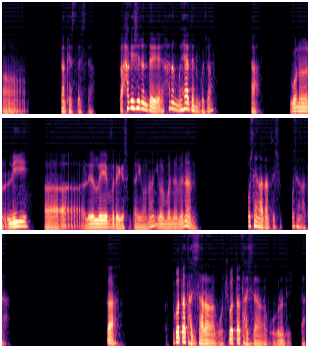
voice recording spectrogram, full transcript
어, 기상 캐스터였어요. 그러니까 하기 싫은데 하는 거 해야 되는 거죠. 자, 이거는 re, 어, relieve 되겠습니다. 이거는, 이건 뭐냐면은, 고생하다는 뜻입니다. 고생하다. 그러니까, 죽었다 다시 살아나고 죽었다 다시 살아나고 그런 뜻입니다.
